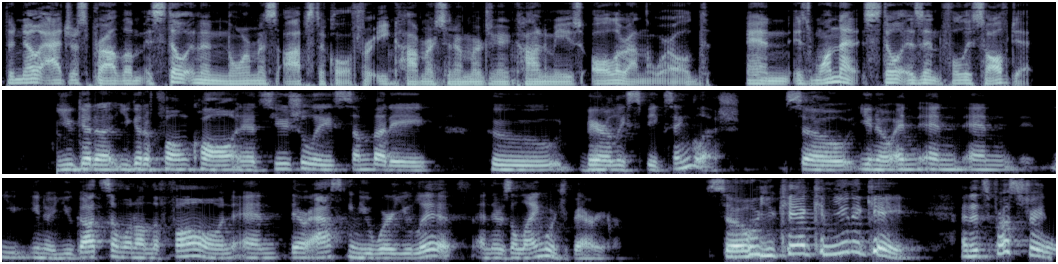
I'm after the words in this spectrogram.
The no address problem is still an enormous obstacle for e-commerce in emerging economies all around the world and is one that still isn't fully solved yet. You get a you get a phone call and it's usually somebody who barely speaks English. So, you know, and, and, and, you, you know, you got someone on the phone and they're asking you where you live and there's a language barrier. So you can't communicate. And it's frustrating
